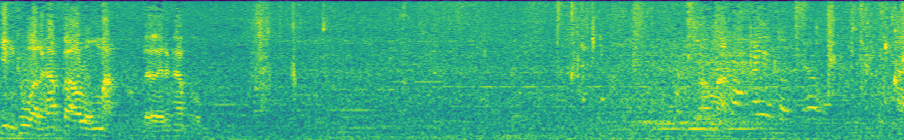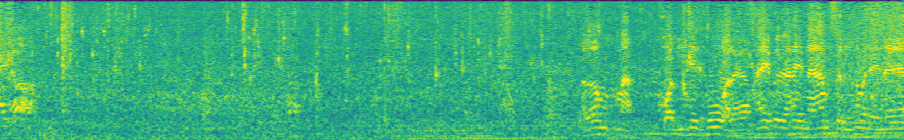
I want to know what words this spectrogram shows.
จิ้มทั่วนะครับ ก็เอาลงหมักเลยนะครับผมเราหมักมองไม่จะจบแล้วไปแล้วแล้วก็หมักคนให้ทั่วนะครับ ให้เพื่อให้น้ำซึมเข้าไปในเนื้อ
